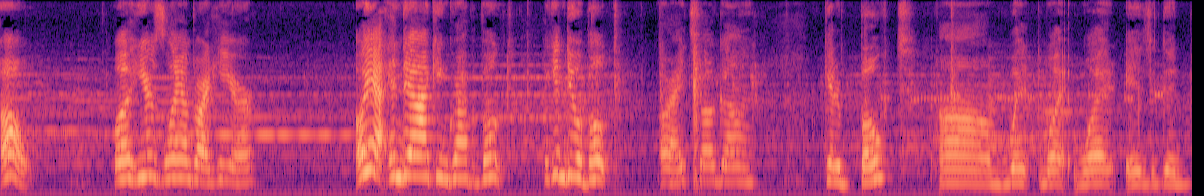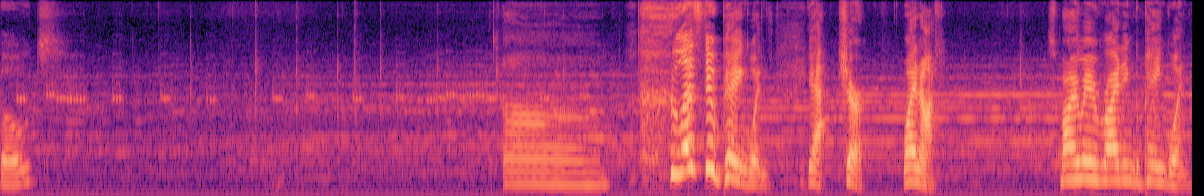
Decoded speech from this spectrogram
Oh. Well, here's land right here. Oh, yeah, and then I can grab a boat. I can do a boat. Alright, so I'm gonna get a boat. Um, what, what, what is a good boat? Um, let's do penguins. Yeah, sure. Why not? Spider-Man riding a penguin.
